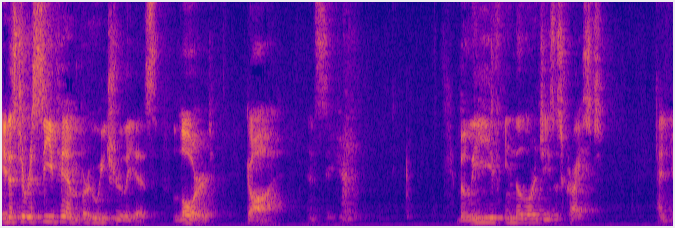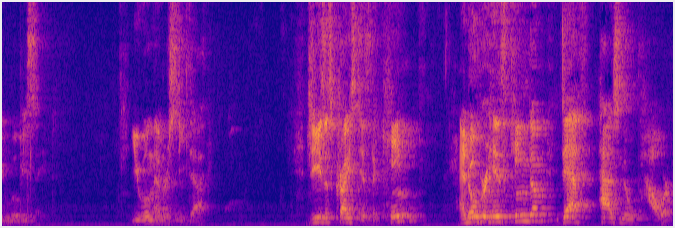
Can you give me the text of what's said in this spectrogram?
It is to receive Him for who He truly is Lord, God, and Savior. Believe in the Lord Jesus Christ, and you will be saved. You will never see death. Jesus Christ is the King, and over his kingdom, death has no power.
